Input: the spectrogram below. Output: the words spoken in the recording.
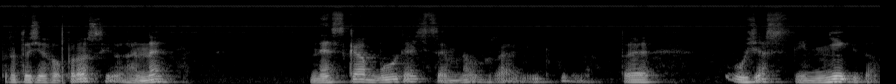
protože ho prosil hned dneska budeš se mnou v ráji. To je úžasný. Nikdo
